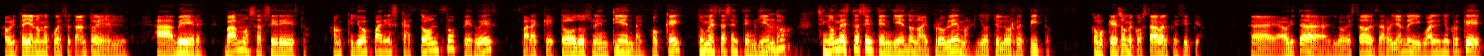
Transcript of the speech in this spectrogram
Ahorita ya no me cuesta tanto el, a ver, vamos a hacer esto. Aunque yo parezca tonto, pero es para que todos lo entiendan, ¿ok? ¿Tú me estás entendiendo? Si no me estás entendiendo, no hay problema, yo te lo repito. Como que eso me costaba al principio. Eh, ahorita lo he estado desarrollando y igual yo creo que,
